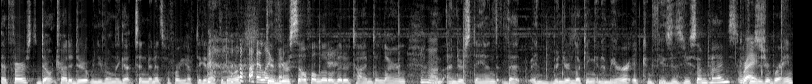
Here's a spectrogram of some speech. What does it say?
at first. Don't try to do it when you've only got 10 minutes before you have to get out the door. I like Give that. Yourself a little bit of time to learn. Um, understand that in, when you're looking in a mirror, it confuses you sometimes, Right. confuses your brain.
